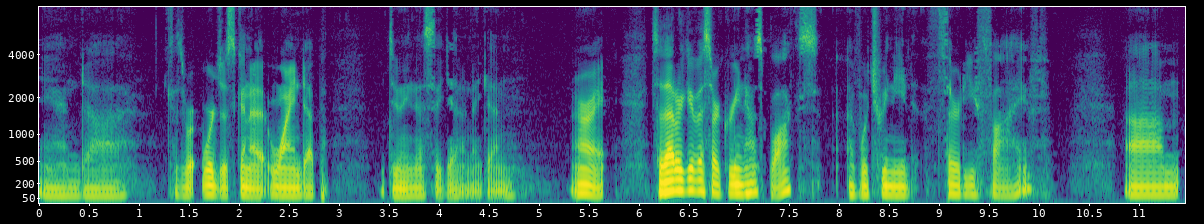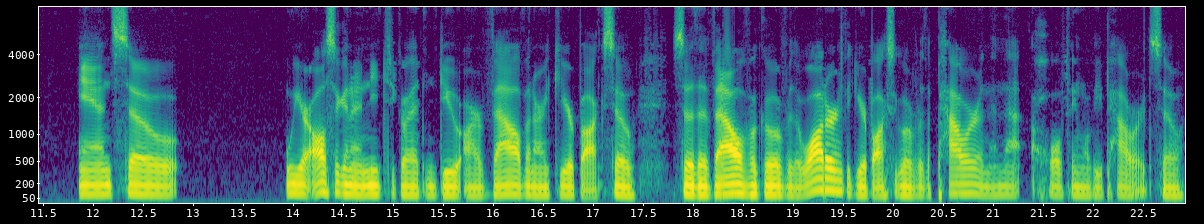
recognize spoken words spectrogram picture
and because uh, we're, we're just going to wind up doing this again and again. All right, so that'll give us our greenhouse blocks, of which we need 35. Um, and so we are also going to need to go ahead and do our valve and our gearbox. So, so the valve will go over the water, the gearbox will go over the power, and then that whole thing will be powered. So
